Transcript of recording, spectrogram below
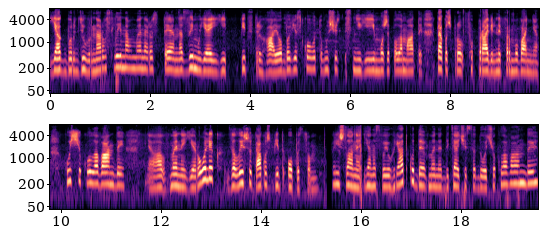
як бордюрна рослина в мене росте. На зиму я її підстригаю обов'язково, тому що сніг її може поламати. Також про правильне формування кущику лаванди. В мене є ролик, залишу також під описом. Прийшла я на свою грядку, де в мене дитячий садочок лаванди.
